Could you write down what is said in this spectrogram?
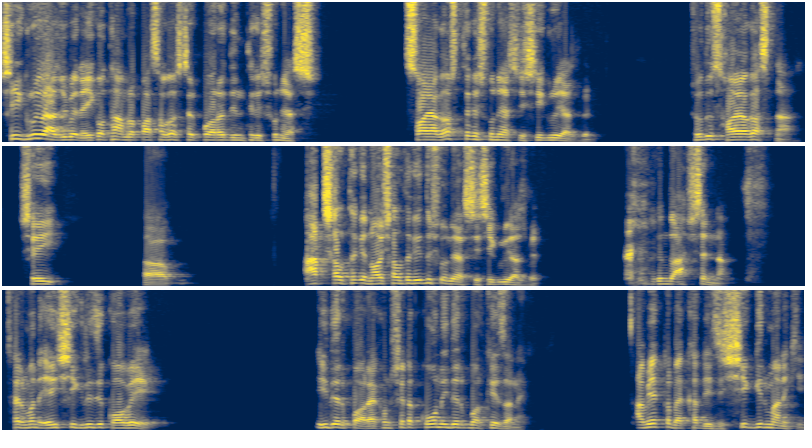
শীঘ্রই আসবেন, এই কথা আমরা পাঁচ আগস্টের পরের দিন থেকে শুনে আসছি। ছয় আগস্ট থেকে শুনে আসছি, শীঘ্রই আসবেন। শুধু ছয় আগস্ট না, সেই আট সাল থেকে নয় সাল থেকে কিন্তু শুনে আসছি, শীঘ্রই আসবেন। কিন্তু আসছেন না। তার মানে এই শীঘ্রই যে কবে? ঈদের পর, এখন সেটা কোন ঈদের পর কে জানে? আমি একটা ব্যাখ্যা দিয়েছি শিগগির মানে কি?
